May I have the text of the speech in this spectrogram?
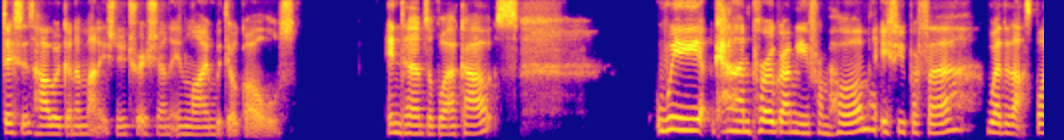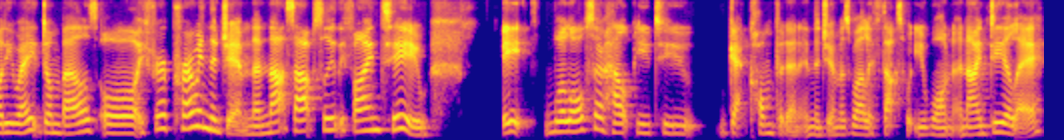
this is how we're going to manage nutrition in line with your goals. In terms of workouts, we can program you from home if you prefer, whether that's body weight, dumbbells, or if you're a pro in the gym, then that's absolutely fine too. It will also help you to get confident in the gym as well if that's what you want. And ideally,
